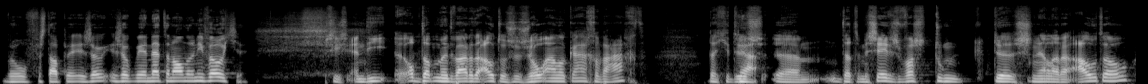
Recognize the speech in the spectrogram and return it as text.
bedoel, Verstappen is ook, is ook weer net een ander niveautje. Precies, en die, eh, op dat moment waren de auto's zo aan elkaar gewaagd. Dat je dus, ehm, dat de Mercedes was toen de snellere auto.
